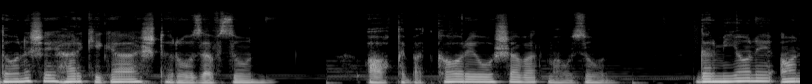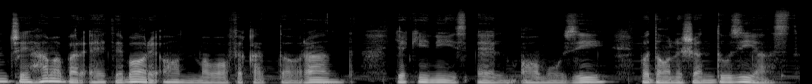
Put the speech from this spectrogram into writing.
دانش هر که گشت روزافزون عاقبت کار او شود موزون. در میان آنچه همه بر اعتبار آن موافقت دارند یکی نیز علم آموزی و دانش اندوزی است.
